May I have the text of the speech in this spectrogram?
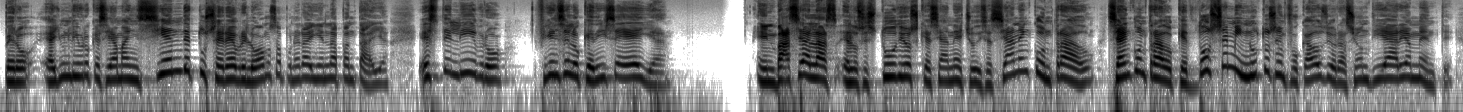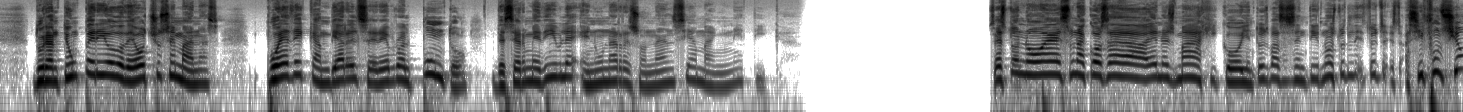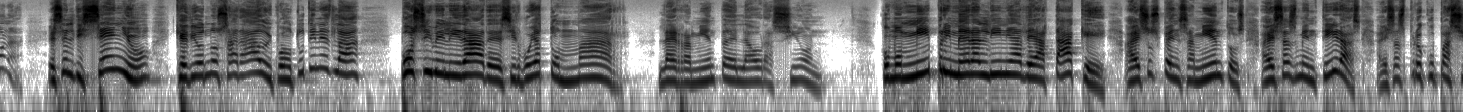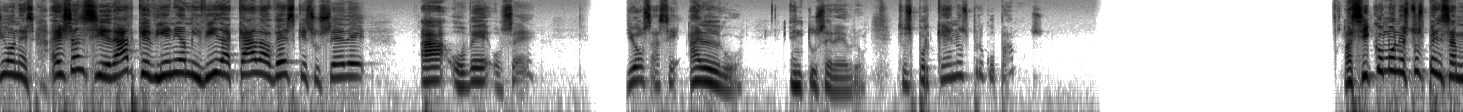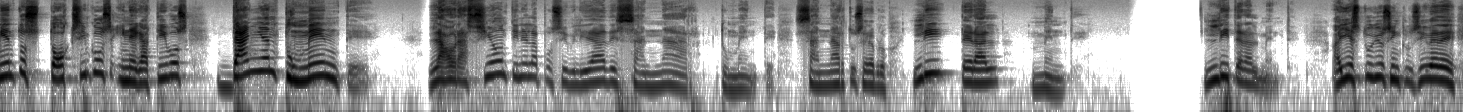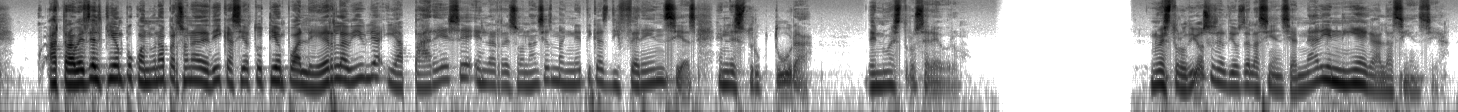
pero hay un libro que se llama Enciende tu cerebro y lo vamos a poner ahí en la pantalla. Este libro, fíjense lo que dice ella, en base a, los estudios que se han hecho, dice, se han encontrado, se ha encontrado que 12 minutos enfocados de oración diariamente durante un periodo de 8 semanas puede cambiar el cerebro al punto de ser medible en una resonancia magnética. Esto no es una cosa, eh, no es mágico y entonces vas a sentir, no, esto, así funciona. Es el diseño que Dios nos ha dado y cuando tú tienes la posibilidad de decir, voy a tomar la herramienta de la oración como mi primera línea de ataque a esos pensamientos, a esas mentiras, a esas preocupaciones, a esa ansiedad que viene a mi vida cada vez que sucede A o B o C. Dios hace algo en tu cerebro. Entonces, ¿por qué nos preocupamos? Así como nuestros pensamientos tóxicos y negativos dañan tu mente, la oración tiene la posibilidad de sanar tu mente, sanar tu cerebro, literalmente. Literalmente. Hay estudios inclusive de a través del tiempo, cuando una persona dedica cierto tiempo a leer la Biblia y aparece en las resonancias magnéticas diferencias en la estructura de nuestro cerebro. Nuestro Dios es el Dios de la ciencia, nadie niega la ciencia.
